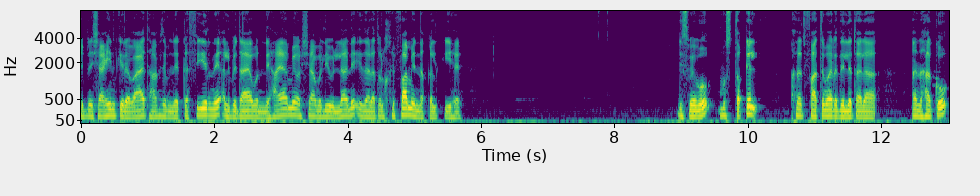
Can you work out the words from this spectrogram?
ابن شاہین کی روایت حافظ ابن کثیر نے البدایہ و نہایہ میں اور شاہ ولی اللہ نے ادالت الخفا میں نقل کی ہے۔ جس میں وہ مستقل حضرت فاطمہ رضی اللہ تعالیٰ عنہ کو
